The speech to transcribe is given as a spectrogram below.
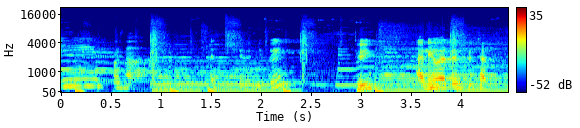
Y pues nada, esto sido In Between. ¿Sí? Anímate a escuchar.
